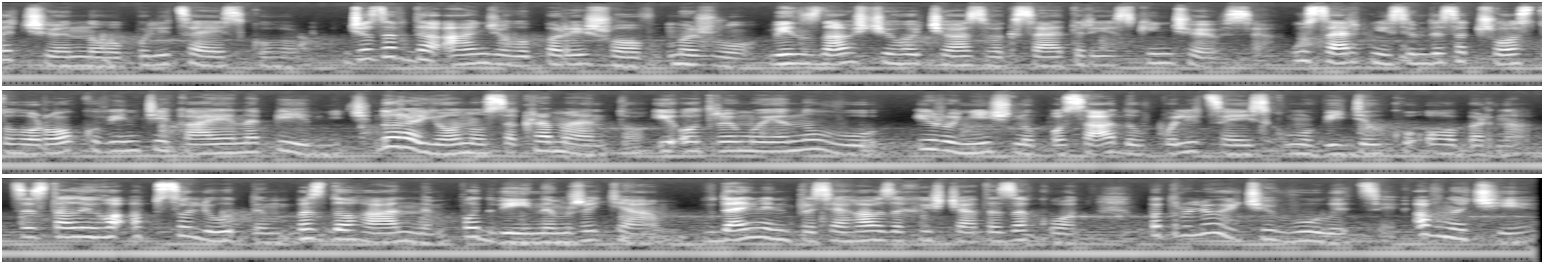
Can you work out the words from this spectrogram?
та чинного поліцейського. Джозеф Де Анджело перейшов межу. Він знав, що його час в Ексетері скінчився. У серпні 76-го року він тікає на північ до району Сакраменто і отримує нову іронічну посаду в поліцейському відділку Оберна. Це стало його абсолютним, бездоганним, подвійним життям. Вдень він присягав захищати закон, патрулюючи вулиці, а вночі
